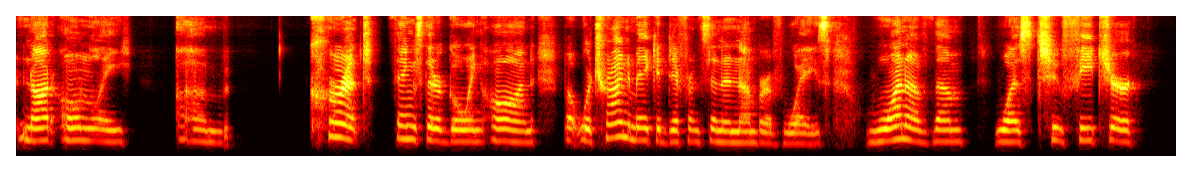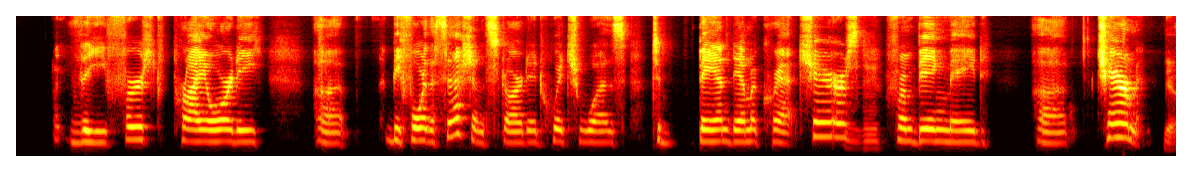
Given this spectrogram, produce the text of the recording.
not only um, current things that are going on, but we're trying to make a difference in a number of ways. One of them was to feature the first priority uh, before the session started, which was to ban Democrat chairs mm-hmm. from being made uh, chairman, yeah.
